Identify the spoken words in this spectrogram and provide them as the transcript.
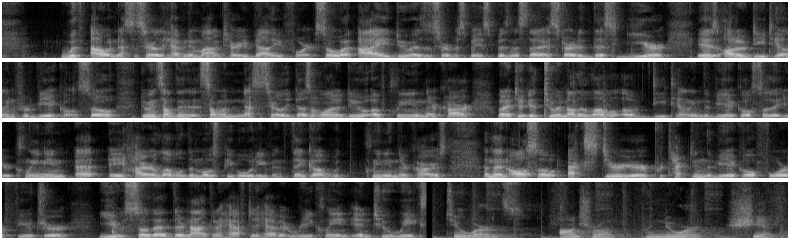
without necessarily having a monetary value for it. So what I do as a service-based business that I started this year is auto detailing for vehicles. So doing something that someone necessarily doesn't want to do of cleaning their car, but I took it to another level of detailing the vehicle so that you're cleaning at a higher level than most people would even think of with cleaning their cars. And then also exterior protecting the vehicle for future use so that they're not going to have to have it re-cleaned in two weeks. Two words entrepreneurship.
